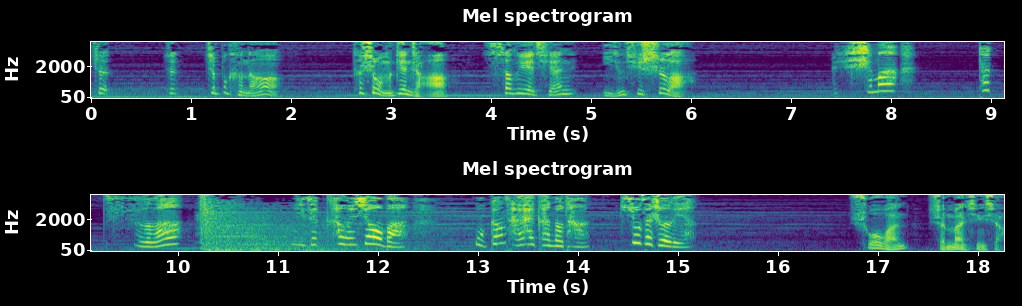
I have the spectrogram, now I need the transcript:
这。”这这不可能，他是我们店长，三个月前已经去世了。什么？他死了？你在开玩笑吧？我刚才还看到他就在这里。说完，沈曼心想：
